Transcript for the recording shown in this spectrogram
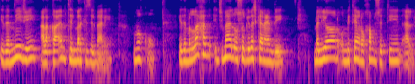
إذا بنيجي على قائمة المركز المالي وبنقوم إذا بنلاحظ إجمالي الأصول قديش كان عندي؟ مليون ومئتين وخمسة وستين ألف.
